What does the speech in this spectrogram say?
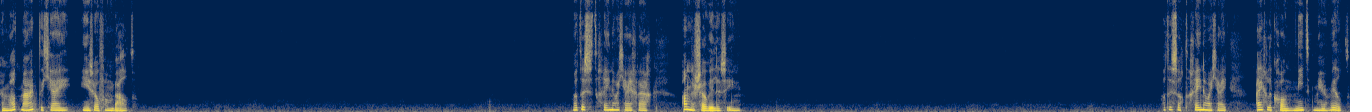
En wat maakt dat jij hier zo van baalt? Wat is hetgene wat jij graag anders zou willen zien? Wat is datgene wat jij eigenlijk gewoon niet meer wilt?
